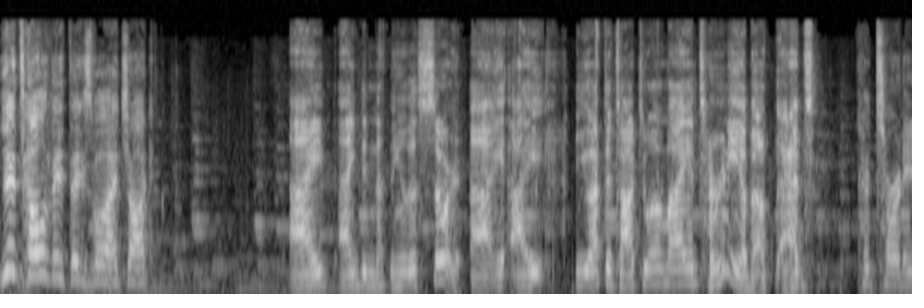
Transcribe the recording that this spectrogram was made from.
You're telling me things, Chalk. I I did nothing of the sort. I I you have to talk to my attorney about that. Attorney?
